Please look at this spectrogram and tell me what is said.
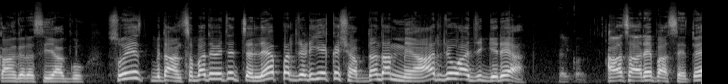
ਕਾਂਗਰਸੀ ਆਗੂ। ਸੋ ਇਹ ਵਿਧਾਨ ਸਭਾ ਦੇ ਵਿੱਚ ਚੱਲਿਆ ਪਰ ਜਿਹੜੀ ਇੱਕ ਸ਼ਬਦਾਂ ਦਾ ਮਿਆਰ ਜੋ ਅੱਜ ਗਿਰਿਆ ਬਿਲਕੁਲ। ਆ ਸਾਰੇ ਪਾਸੇ। ਤੇ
